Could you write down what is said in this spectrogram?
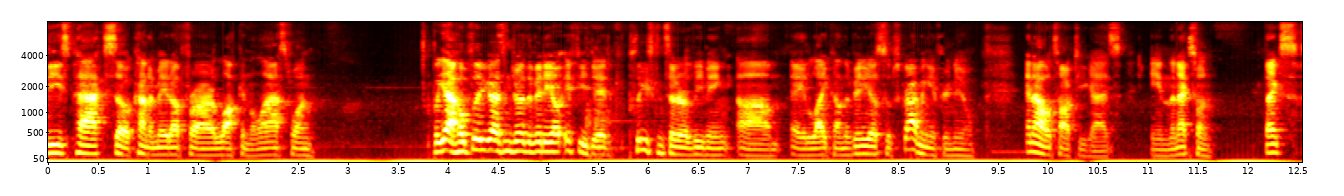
these packs, so kind of made up for our luck in the last one. But yeah, hopefully you guys enjoyed the video. If you did, please consider leaving um, a like on the video, subscribing if you're new, and I will talk to you guys in the next one. Thanks.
